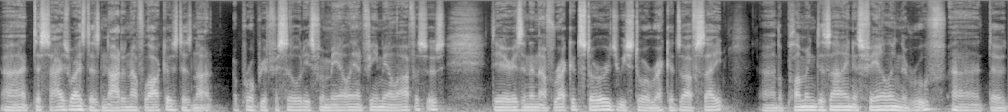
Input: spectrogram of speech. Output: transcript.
Uh, the size wise, there's not enough lockers. There's not appropriate facilities for male and female officers. There isn't enough record storage. We store records off site. Uh, the plumbing design is failing. The roof, uh, the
